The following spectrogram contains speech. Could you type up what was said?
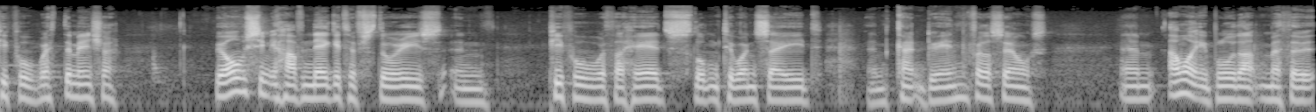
people with dementia. We always seem to have negative stories and people with their heads sloping to one side and can't do anything for themselves. Um, I want to blow that myth out,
